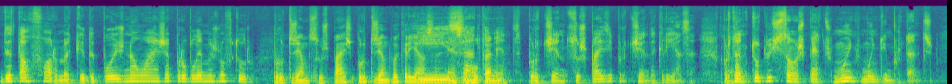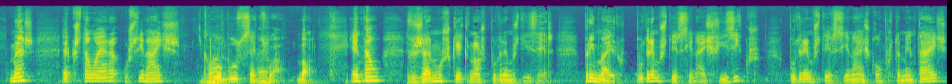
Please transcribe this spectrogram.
de tal forma que depois não haja problemas no futuro protegendo-se os pais, protegendo a criança. Exatamente, protegendo-se os pais e protegendo a criança. Claro. Portanto, tudo isto são aspectos muito, muito importantes. Mas a questão era os sinais claro. do abuso sexual. É. Bom, então vejamos o que é que nós poderemos dizer. Primeiro, poderemos ter sinais físicos, poderemos ter sinais comportamentais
